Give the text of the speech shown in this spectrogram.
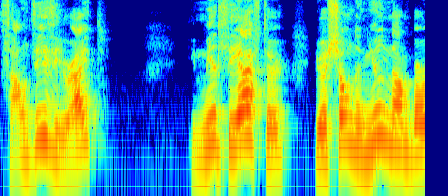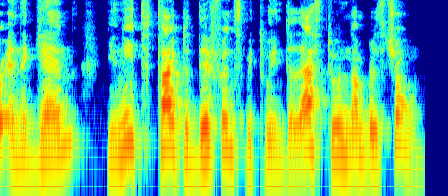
Sounds easy, right? Immediately after, you are shown a new number and again, you need to type the difference between the last two numbers shown.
